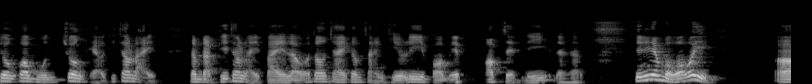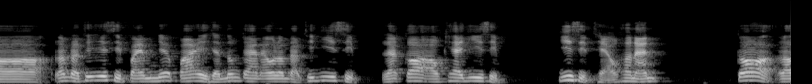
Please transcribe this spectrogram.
ช่วงข้อมูลช่วงแถวที่เท่าไหร่ลำดับที่เท่าไหร่ไป เราก็ต้องใช้คำสั่ง query พร้อม f offset นี้นะครับ ทีนี้จะบอกว่าเอ้ยลำดับที่ 20 ไปมันเยอะไป ฉันต้องการเอาลำดับที่ 20 แล้วก็เอาแค่ 20 20 แถวเท่านั้น ก็เรา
